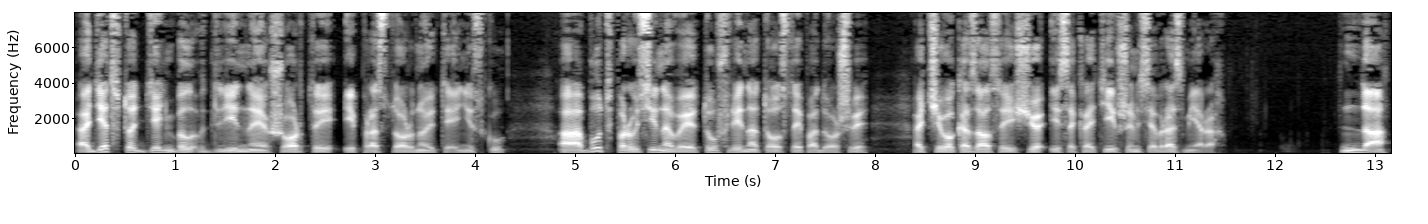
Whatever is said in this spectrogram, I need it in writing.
Одет в тот день был в длинные шорты и просторную тенниску, а обут в парусиновые туфли на толстой подошве, отчего казался еще и сократившимся в размерах. Да,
